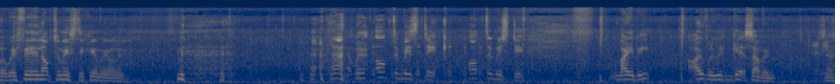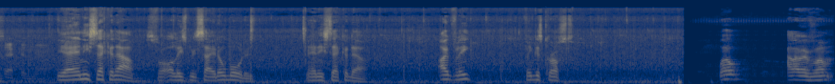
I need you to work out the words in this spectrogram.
But we're feeling optimistic, aren't we, Ollie? We're optimistic. Optimistic. Maybe. Hopefully we can get something. Any So- second now. Yeah, any second now. That's what Ollie's been saying all morning. Any second now. Hopefully. Fingers crossed. Well, hello everyone.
